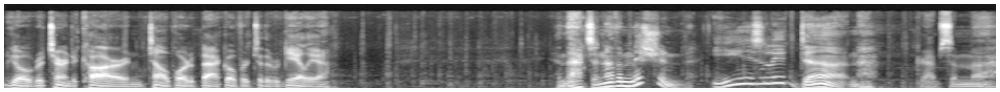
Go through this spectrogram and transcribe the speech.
go return to car and teleport it back over to the regalia. And that's another mission. Easily done. Grab some uh,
